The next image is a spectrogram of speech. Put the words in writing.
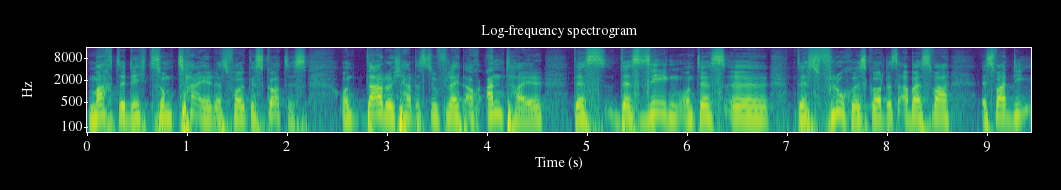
machte dich zum Teil des Volkes Gottes. Und dadurch hattest du vielleicht auch Anteil des, des Segen und des, äh, des Fluches Gottes, aber es war, es war die,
